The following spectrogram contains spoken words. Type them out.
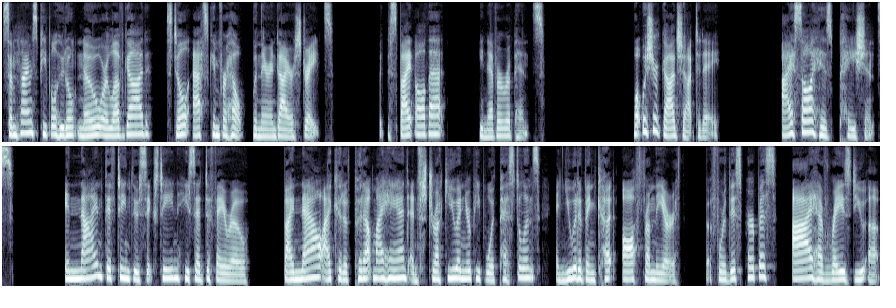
Sometimes people who don't know or love God still ask him for help when they're in dire straits. But despite all that, he never repents. What was your God shot today? I saw his patience. In 9 15 through 16, he said to Pharaoh, By now I could have put out my hand and struck you and your people with pestilence, and you would have been cut off from the earth. But for this purpose, I have raised you up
